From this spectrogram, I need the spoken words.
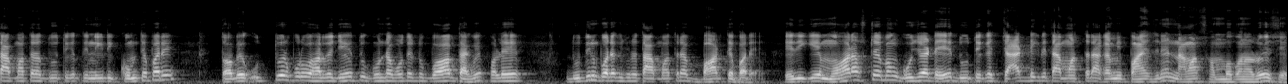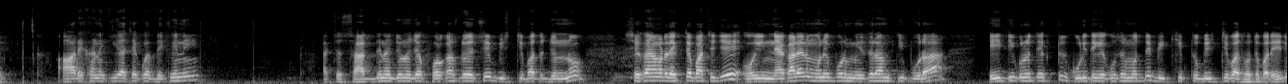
তাপমাত্রা দুই থেকে তিন ডিগ্রি কমতে পারে। তবে উত্তর, পূর্ব ভারতে যেহেতু ঘূর্ণাবর্তের একটু প্রভাব থাকবে, ফলে দুদিন পরে কিছুটা তাপমাত্রা বাড়তে পারে। এদিকে মহারাষ্ট্র এবং গুজরাটে দু থেকে চার ডিগ্রি তাপমাত্রা আগামী পাঁচ দিনে নামার সম্ভাবনা রয়েছে। আর এখানে কি আছে একবার দেখে নিই। আচ্ছা সাত দিনের জন্য যে ফোরকাস্ট রয়েছে, বৃষ্টিপাতের জন্য সেখানে আমরা দেখতে পাচ্ছি যে ওই নাগাল্যান্ড, মণিপুর, মিজোরাম, ত্রিপুরা এই দিকগুলোতে একটু কুড়ি থেকে একুশের মধ্যে বিক্ষিপ্ত বৃষ্টিপাত হতে পারে। এর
